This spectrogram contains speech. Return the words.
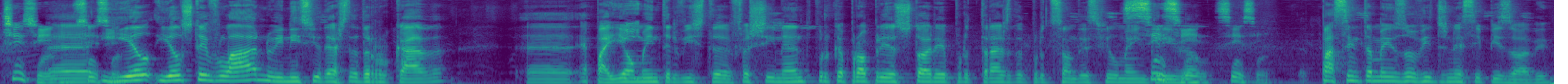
Sim, sim. Eh, sim, sim. E, ele, e ele esteve lá no início desta derrocada. Eh, epá, e é uma entrevista fascinante porque a própria história por trás da produção desse filme é sim, incrível. sim, sim, sim. Passem também os ouvidos nesse episódio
